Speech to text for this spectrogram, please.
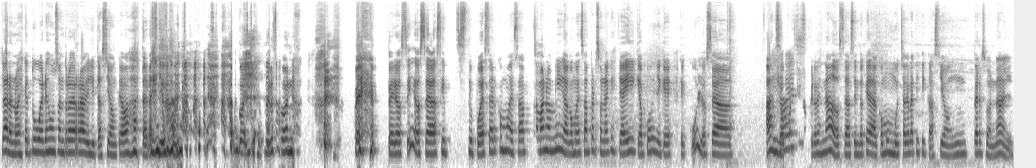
claro, no es que tú eres un centro de rehabilitación que vas a estar ayudando a cualquier persona. Pero, sí, o sea, sí, sí, puede ser como esa, mano amiga, como esa persona que esté ahí, que apoye, que, que cool, o sea, hazlo, no pierdes nada, o sea, siento que da como mucha gratificación personal.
